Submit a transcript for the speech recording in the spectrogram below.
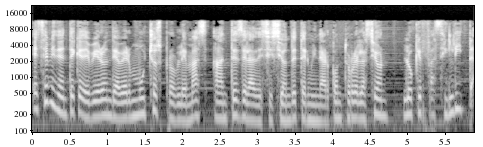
Es evidente que debieron de haber muchos problemas antes de la decisión de terminar con tu relación, lo que facilita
